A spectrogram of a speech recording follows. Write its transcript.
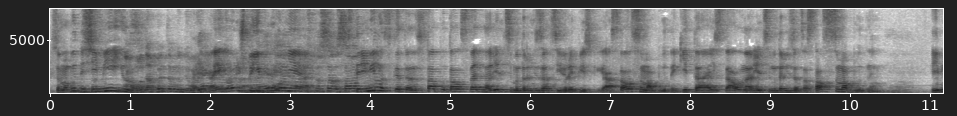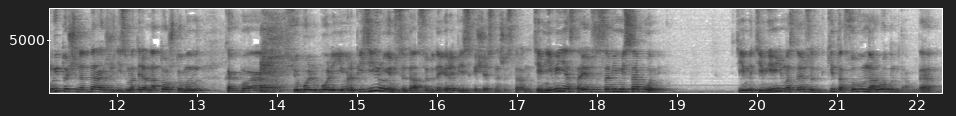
Самобытность имеют. А вот об этом и говорим. А я говорю, что А я Япония говорю, что стремилась к этому, стал, пытался стать на рельсы модернизации европейской, а стал самобытной. Китай стал на рельсы модернизации, остался самобытным. И мы точно так же, несмотря на то, что мы как бы все более более европезируемся, да, особенно европейская часть нашей страны, тем не менее остаемся самими собой. Тем, тем не менее мы остаемся каким-то особым народом там, да.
